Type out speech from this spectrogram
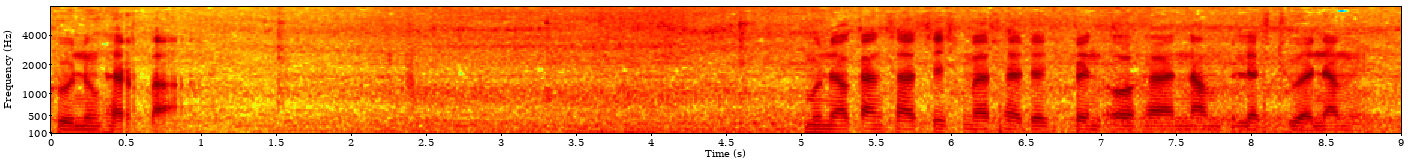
Gunung Herta menggunakan sasis Mercedes-Benz OH 1626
